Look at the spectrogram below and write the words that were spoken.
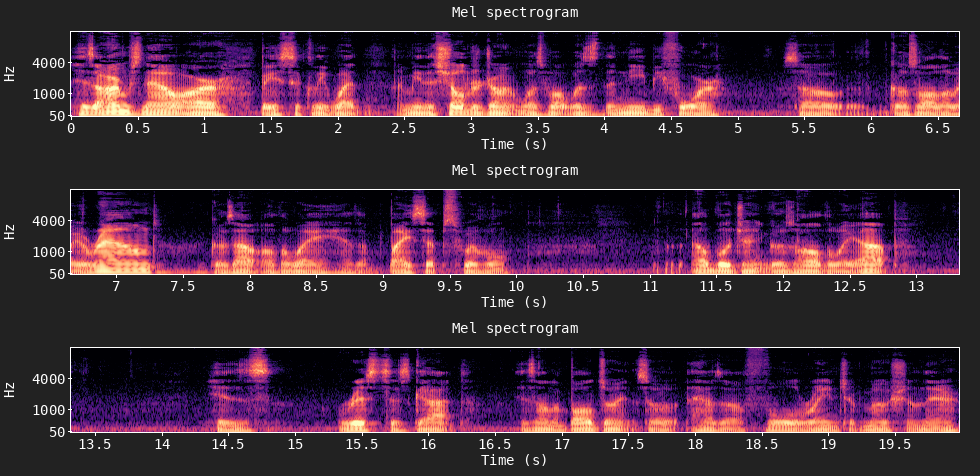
His arms now are basically what I mean. The shoulder joint was what was the knee before, so it goes all the way around, goes out all the way, has a bicep swivel. The elbow joint goes all the way up. His wrist has got is on a ball joint, so it has a full range of motion there.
